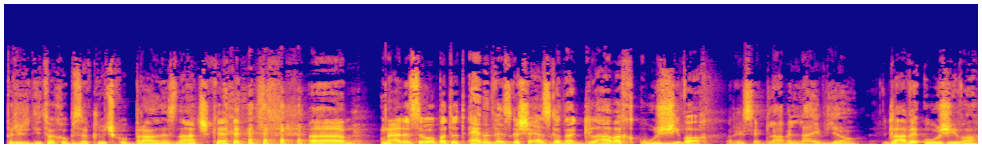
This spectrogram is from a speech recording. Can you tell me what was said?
prireditvah ob zaključku bralne značke. uh, najde se bo pa tudi 21.6. na glavah v živo. Res je, glave live, jo, Glave uživo.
